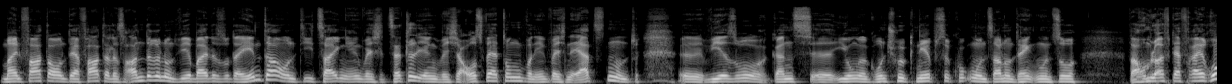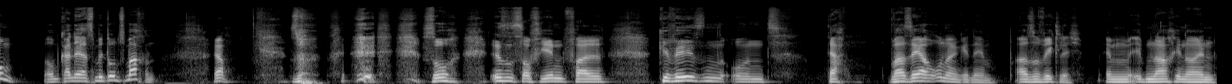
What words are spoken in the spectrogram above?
mein Vater und der Vater des anderen und wir beide so dahinter und die zeigen irgendwelche Zettel, irgendwelche Auswertungen von irgendwelchen Ärzten und äh, wir so ganz äh, junge Grundschulknirpse gucken uns an und denken uns so, warum läuft der frei rum? Warum kann der das mit uns machen? Ja, so, so ist es auf jeden Fall gewesen und ja, war sehr unangenehm. Also wirklich, im, im Nachhinein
